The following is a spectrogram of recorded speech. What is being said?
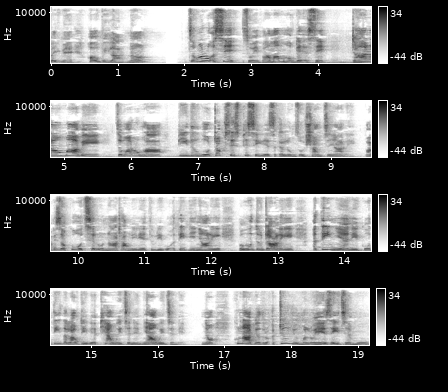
လိမ့်မယ်ဟုတ်ပြီလားနော်ကျမတို့အဆင့်ဆိုရင်ဘာမှမဟုတ်တဲ့အဆင့်ဒါတောင်မှပင်ကျမတို့ဟာပြည်သူကို toxic ဖြစ်စေတဲ့စကားလုံးဆိုရှောင်ကျင်ရတယ်။ဘာဖြစ်လို့ကိုယ့်ကိုချစ်လို့နားထောင်နေတဲ့သူတွေကိုအသိပညာတွေဘဟုတုတတွေအသိဉာဏ်တွေကိုတီးတလောက်တွေပဲဖြန့်ဝေခြင်းနဲ့မျှဝေခြင်းနဲ့နော်ခုနပြောသလိုအတူယူမလွဲစေခြင်းမို့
